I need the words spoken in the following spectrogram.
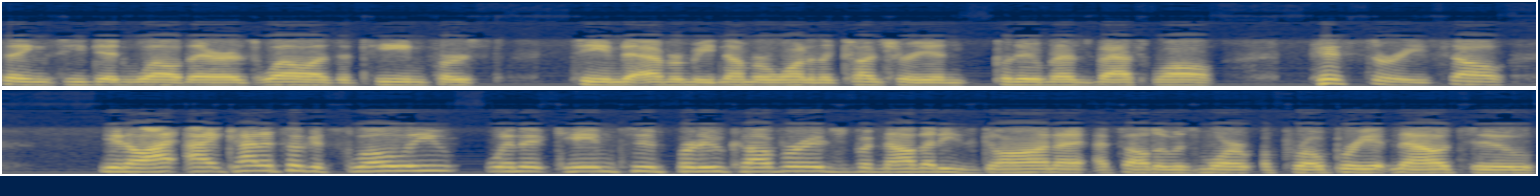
things he did well there as well as a team first team to ever be number one in the country in Purdue men's basketball history. So, you know, I, I kind of took it slowly when it came to Purdue coverage, but now that he's gone, I, I felt it was more appropriate now to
